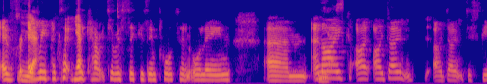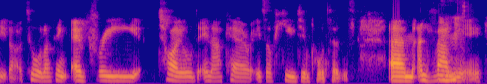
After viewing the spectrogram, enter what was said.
every yeah. every protected yeah. characteristic is important, Orlene. Um, and yes. I, I, I don't, I don't dispute that at all. I think every child in our care is of huge importance um, and mm-hmm. value. Mm-hmm.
